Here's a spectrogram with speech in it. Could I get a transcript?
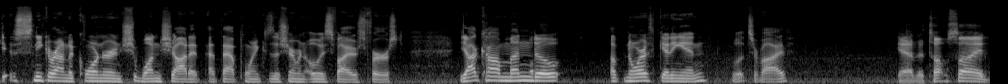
get, sneak around a corner and sh- one shot it at that point because the Sherman always fires first. Yakamundo up north getting in. Will it survive? Yeah, the top side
